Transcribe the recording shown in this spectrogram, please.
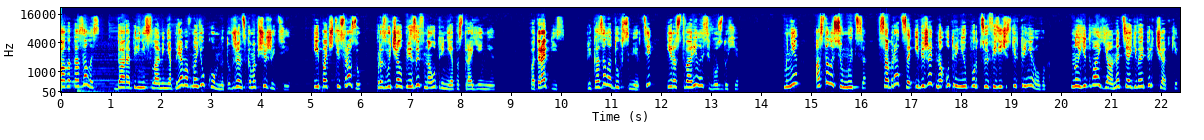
Как оказалось, Дара перенесла меня прямо в мою комнату в женском общежитии, и почти сразу прозвучал призыв на утреннее построение. «Поторопись!» — приказала дух смерти и растворилась в воздухе. Мне осталось умыться, собраться и бежать на утреннюю порцию физических тренировок. Но едва я, натягивая перчатки,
